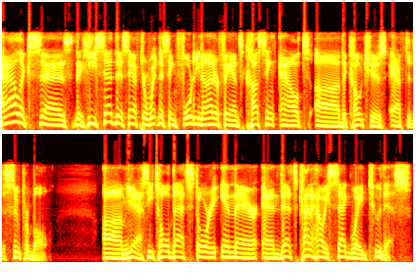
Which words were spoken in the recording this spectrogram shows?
Alex says that he said this after witnessing 49er fans cussing out uh, the coaches after the Super Bowl. Um, yes, he told that story in there, and that's kind of how he segued to this.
